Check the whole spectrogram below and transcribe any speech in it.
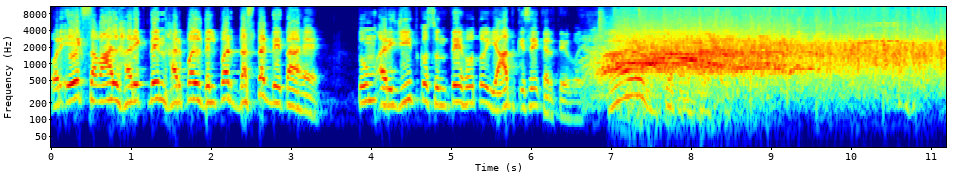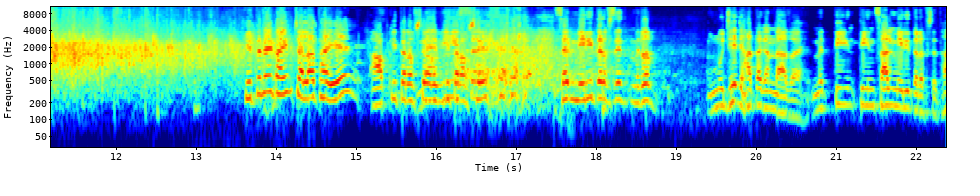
और एक सवाल हर एक दिन हर पल दिल पर दस्तक देता है। तुम अरिजीत को सुनते हो तो याद किसे करते हो यार? कितने टाइम चला था ये आपकी तरफ़ से और उनकी तरफ़ से? सर- मेरी तरफ़ से मतलब मुझे जहाँ तक अंदाज़ा है मैं तीन तीन साल मेरी तरफ़ से था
